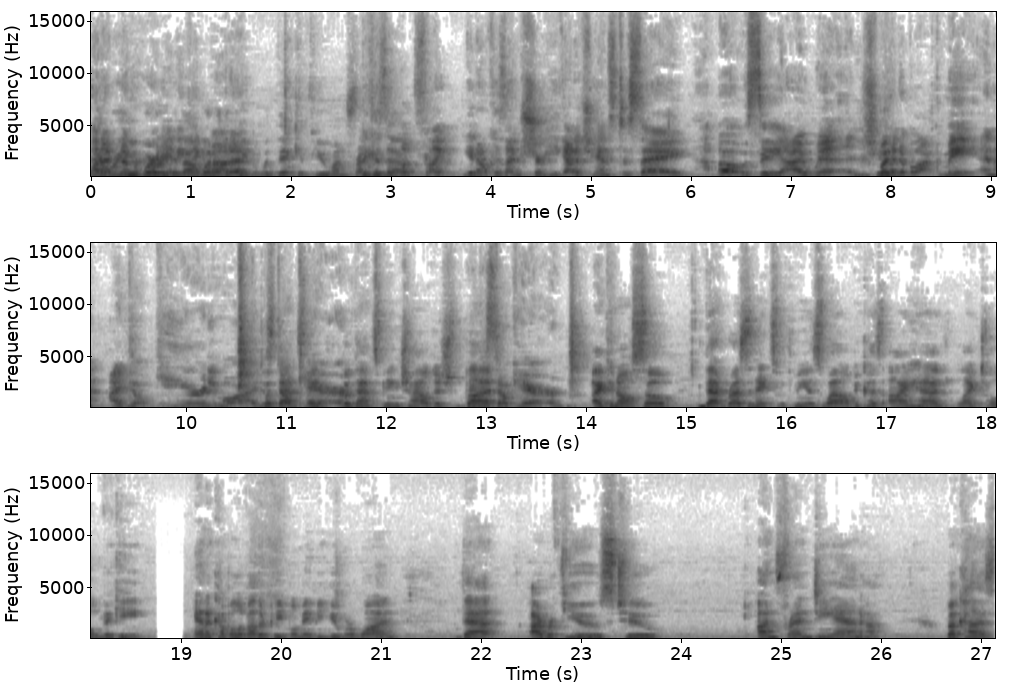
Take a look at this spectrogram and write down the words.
Why were you worried about what other it. people would think if you unfriended them? Because it looks like, you know, because I'm sure he got a chance to say, oh, see, I win. She But- had to block me. And I don't care anymore. I just don't that's being, care. but that's being childish. But I just don't care. I can also that resonates with me as well because I had like told Vicky and a couple of other people, maybe you were one, that I refused to unfriend Deanna because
